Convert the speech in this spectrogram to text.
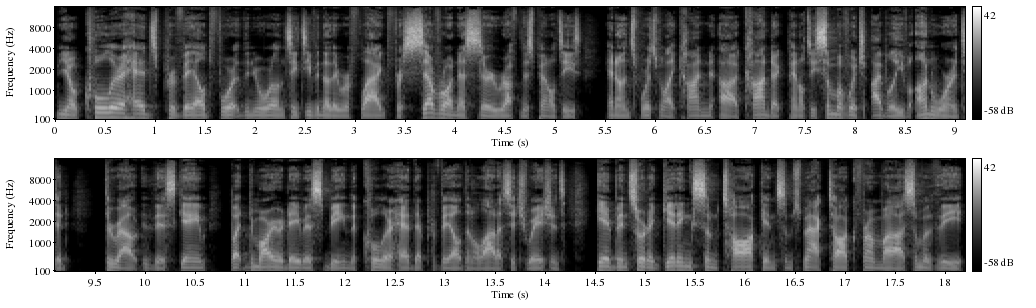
you know, cooler heads prevailed for the New Orleans Saints, even though they were flagged for several unnecessary roughness penalties and unsportsmanlike con- uh, conduct penalties, some of which I believe unwarranted throughout this game. But Demario Davis being the cooler head that prevailed in a lot of situations, he had been sort of getting some talk and some smack talk from uh, some of the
